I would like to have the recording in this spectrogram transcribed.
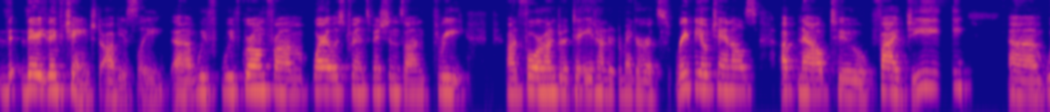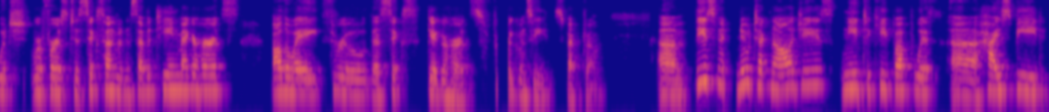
they they've changed obviously. Uh, we've we've grown from wireless transmissions on three on 400 to 800 megahertz radio channels up now to 5g um, which refers to 617 megahertz all the way through the six gigahertz frequency spectrum. Um, these n- new technologies need to keep up with uh, high speed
